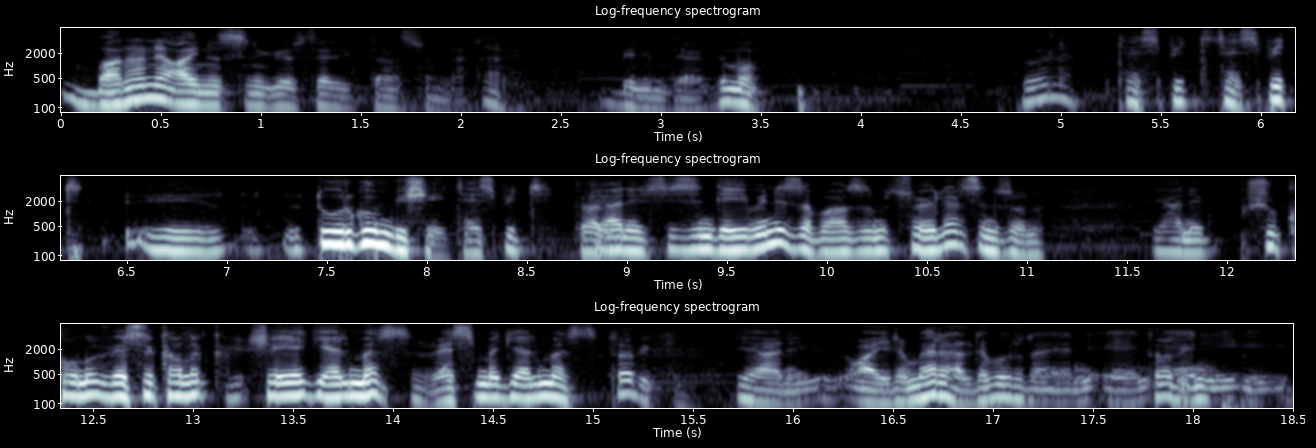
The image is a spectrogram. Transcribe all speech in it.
bana ne aynısını gösterdikten sonra. Tabii. benim derdim o. Böyle. Tespit, tespit e, durgun bir şey. Tespit. Tabii. Yani sizin deyiminizle bazı söylersiniz onu. Yani şu konu vesikalık şeye gelmez, resme gelmez. Tabii ki. Yani ayrım herhalde burada en, en, Tabii en ki.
